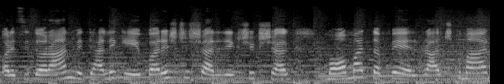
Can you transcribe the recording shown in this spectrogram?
और इसी दौरान विद्यालय के वरिष्ठ शारीरिक शिक्षक मोहम्मद तफेल, राजकुमार,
